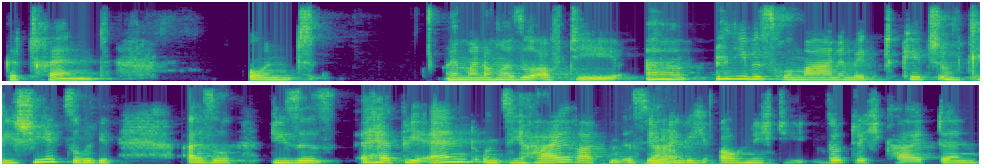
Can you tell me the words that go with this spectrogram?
getrennt. Und wenn man nochmal so auf die äh, Liebesromane mit Kitsch und Klischee zurückgeht, also dieses Happy End und sie heiraten ist ja, ja. eigentlich auch nicht die Wirklichkeit, denn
